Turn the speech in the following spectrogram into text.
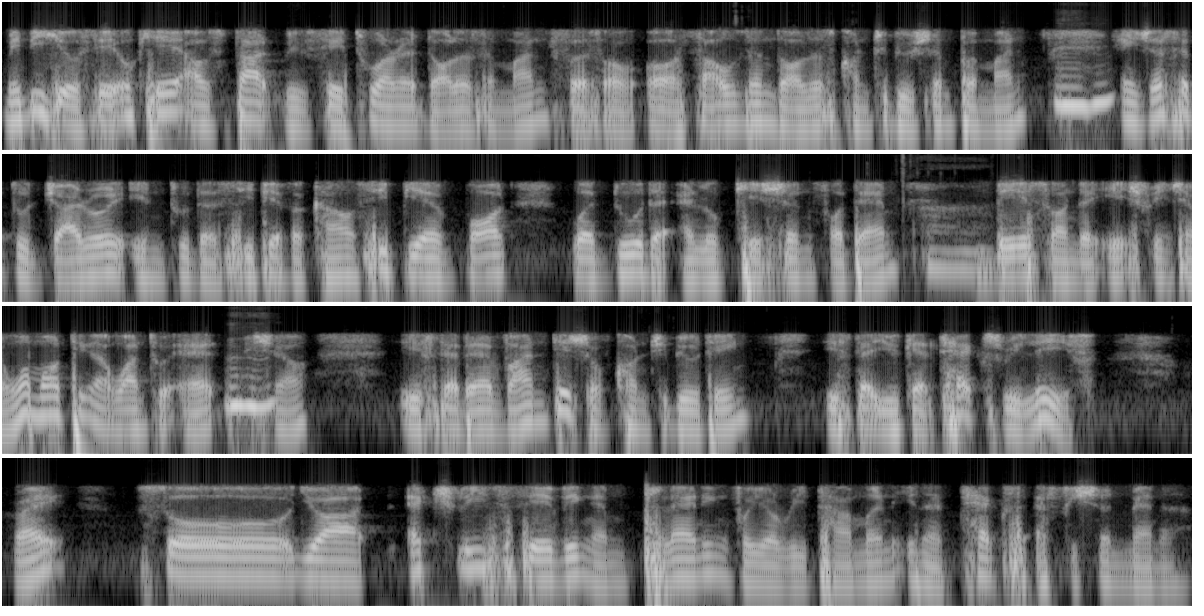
maybe he'll say, okay, I'll start with say two hundred dollars a month first, or or thousand dollars contribution per month, mm-hmm. and you just have to GIRO it into the CPF account. CPF board will do the allocation for them uh. based on the age range. And one more thing I want to add, mm-hmm. Michelle, is that the advantage of contributing is that you get tax relief, right? So you are actually saving and planning for your retirement in a tax efficient manner.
